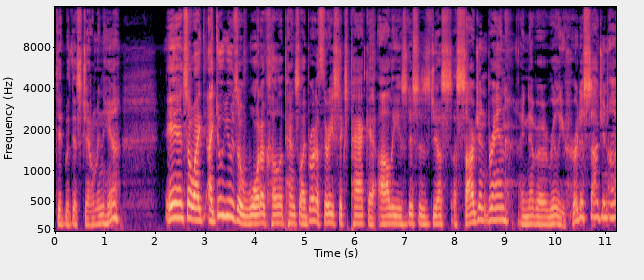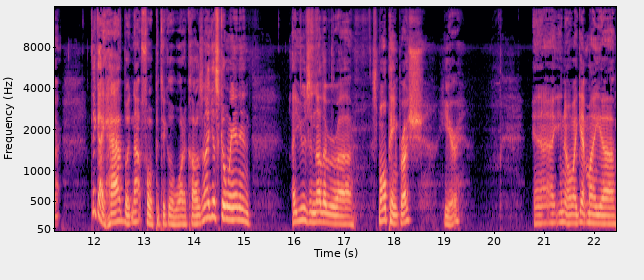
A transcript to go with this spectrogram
did with this gentleman here and so I, I do use a watercolor pencil. I brought a 36 pack at Ollie's. This is just a Sargent brand. I never really heard of Sargent art. I think I have, but not for particular watercolors. And I just go in and I use another uh, small paintbrush here. And, uh, you know, I get my, uh,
